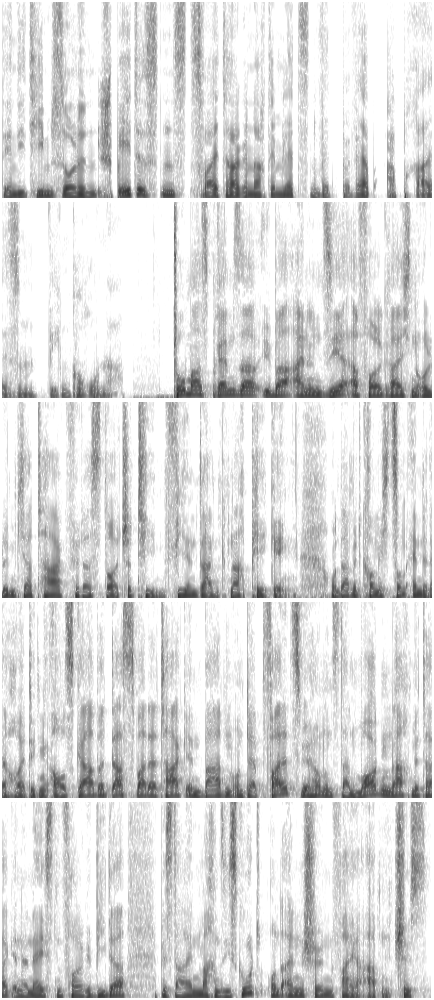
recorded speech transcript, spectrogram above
denn die Teams sollen spätestens zwei Tage nach dem letzten Wettbewerb abreisen wegen Corona. Thomas Bremser über einen sehr erfolgreichen Olympiatag für das deutsche Team. Vielen Dank nach Peking. Und damit komme ich zum Ende der heutigen Ausgabe. Das war der Tag in Baden und der Pfalz. Wir hören uns dann morgen Nachmittag in der nächsten Folge wieder. Bis dahin machen Sie es gut und einen schönen Feierabend. Tschüss.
